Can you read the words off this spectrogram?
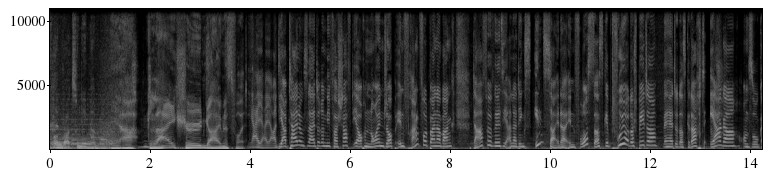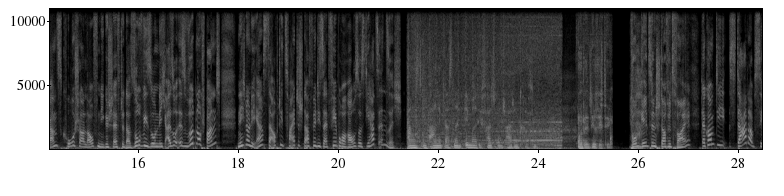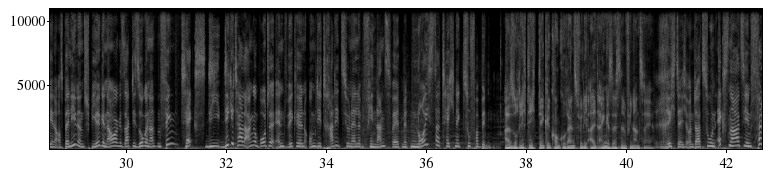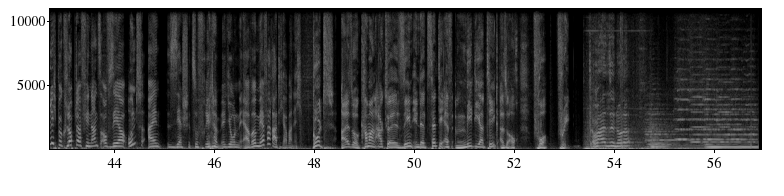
Kein Wort zu niemandem. Ja, gleich schön geheimnisvoll. Ja, ja, ja. Die Abteilungsleiterin, die verschafft ihr auch einen neuen Job in Frankfurt bei einer Bank. Dafür will sie allerdings Insider-Infos. Das gibt früher oder später, wer hätte das gedacht, Ärger und so ganz koscher laufen die Geschäfte da sowieso nicht. Also es wird noch spannend. Nicht nur die erste, auch die zweite Staffel, die seit Februar raus ist, die hat's in sich. Angst und Panik lassen einen immer die falsche Entscheidung treffen. Oder die richtige. Worum geht's in Staffel 2? Da kommt die Startup-Szene aus Berlin ins Spiel, genauer gesagt die sogenannten Fintechs, die digitale Angebote entwickeln, um die traditionelle Finanzwelt mit neuester Technik zu verbinden. Also richtig dicke Konkurrenz für die alteingesessenen Finanzhaie. Richtig, und dazu ein Ex-Nazi, ein völlig bekloppter Finanzaufseher und ein sehr schizophrener Millionenerbe. Mehr verrate ich aber nicht. Gut, also kann man aktuell sehen in der ZDF Mediathek, also auch for free. Wahnsinn, oder?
